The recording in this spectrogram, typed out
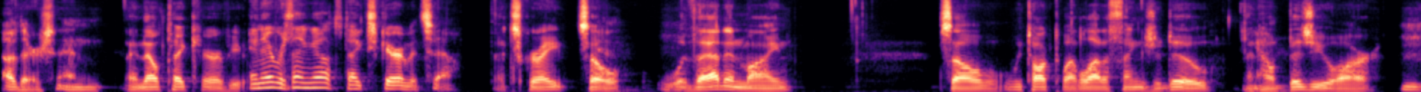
others and and they'll take care of you. and everything else takes care of itself. That's great. So, with that in mind, so we talked about a lot of things you do and how busy you are. Hmm.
